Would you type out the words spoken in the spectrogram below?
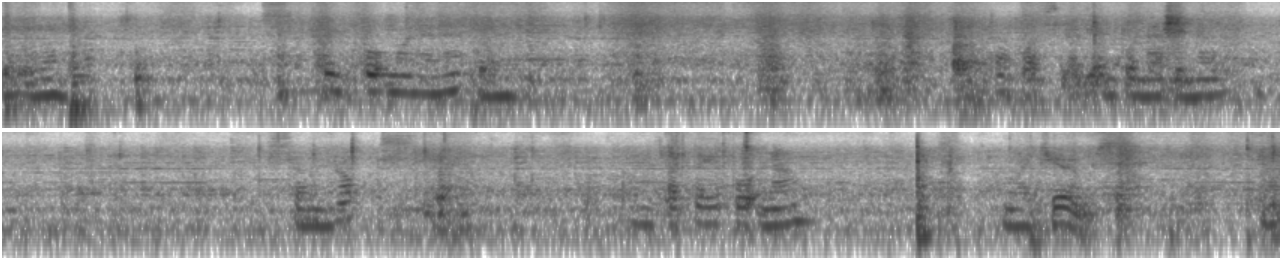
Okay. Spread po muna natin. Tapos, lagyan po natin ng sunrocks. Patay po ng mga germs. Ang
